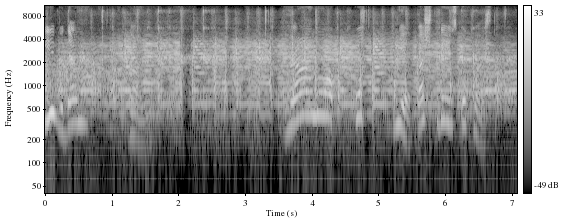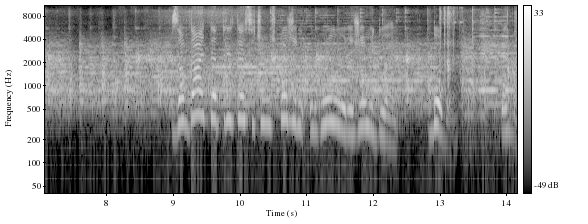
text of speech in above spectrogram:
і будемо далі. Граємо по... Ні, перш подивись по квесту. Завдайте 3000 ушкоджень у голову режимі дуель. Добре. Погнали.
